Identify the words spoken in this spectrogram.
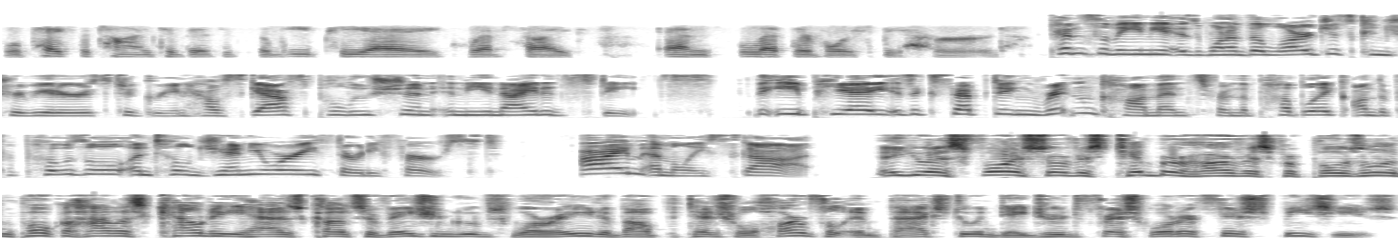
will take the time to visit the EPA website and let their voice be heard. Pennsylvania is one of the largest contributors to greenhouse gas pollution in the United States. The EPA is accepting written comments from the public on the proposal until January 31st. I'm Emily Scott. A U.S. Forest Service timber harvest proposal in Pocahontas County has conservation groups worried about potential harmful impacts to endangered freshwater fish species,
